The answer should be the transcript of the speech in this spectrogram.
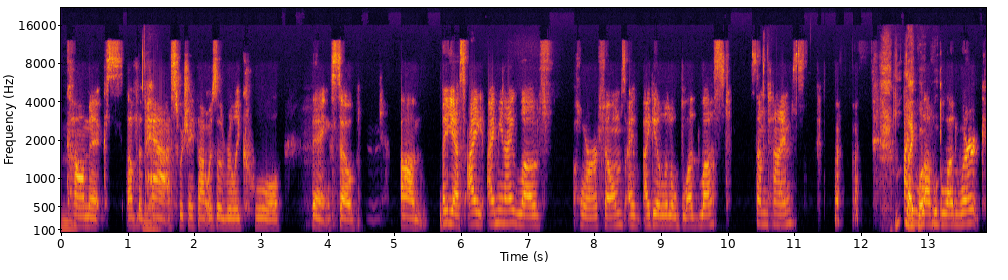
mm. comics of the yeah. past, which I thought was a really cool thing. So, um, but yes, I I mean I love horror films. I I get a little bloodlust sometimes. I love blood work.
